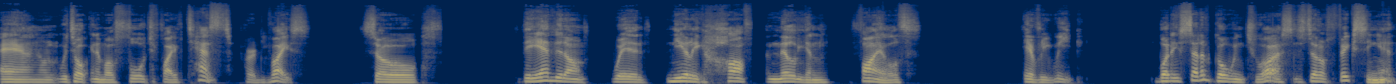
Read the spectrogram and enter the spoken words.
And we're talking about four to five tests per device. So they ended up with nearly half a million files every week. But instead of going to us, instead of fixing it,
